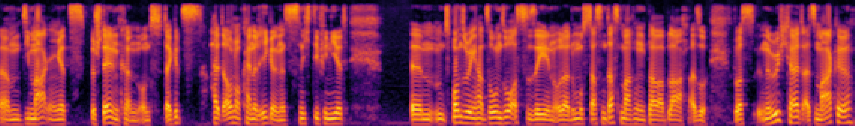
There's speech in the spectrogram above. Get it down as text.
ähm, die Marken jetzt bestellen können. Und da gibt's halt auch noch keine Regeln. Es ist nicht definiert, ähm, Sponsoring hat so und so auszusehen oder du musst das und das machen, bla bla bla. Also du hast eine Möglichkeit als Marke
